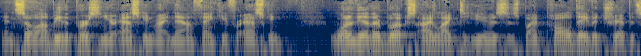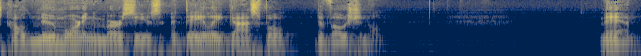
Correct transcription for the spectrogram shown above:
And so I'll be the person you're asking right now. Thank you for asking. One of the other books I like to use is by Paul David Tripp. It's called New Morning Mercies, a daily gospel devotional. Man,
